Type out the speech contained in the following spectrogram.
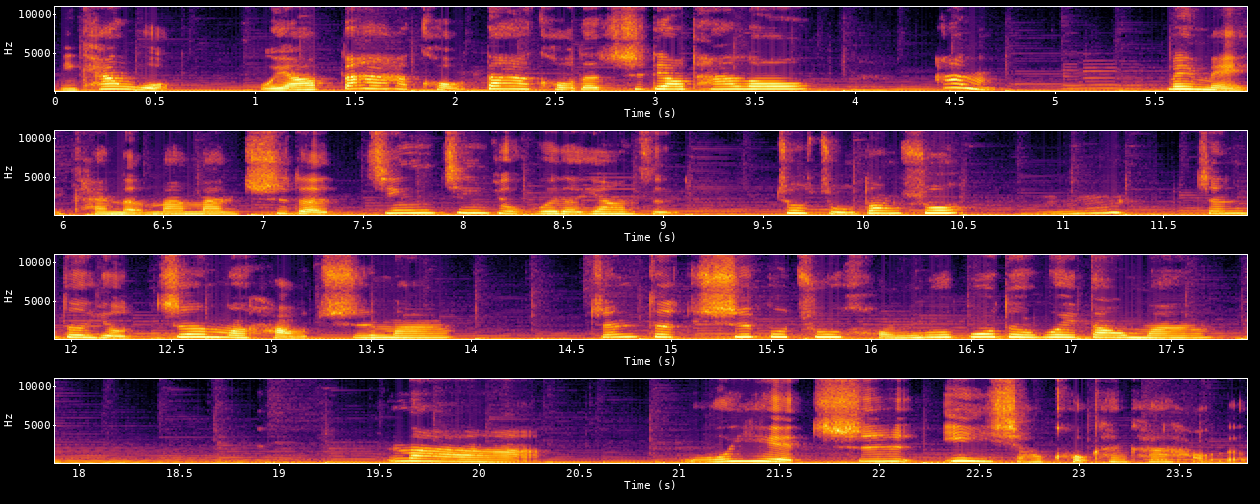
你看我，我要大口大口的吃掉它喽！嗯，妹妹看了慢慢吃的津津有味的样子，就主动说：“嗯，真的有这么好吃吗？真的吃不出红萝卜的味道吗？那我也吃一小口看看好了。”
